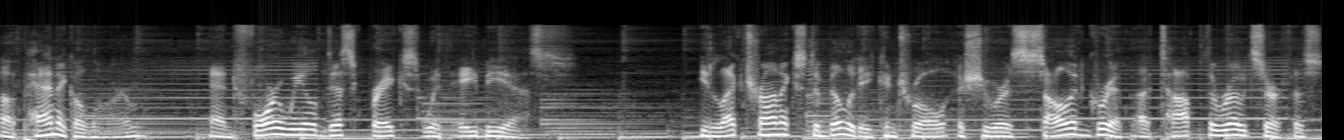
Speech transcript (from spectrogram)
a panic alarm, and four-wheel disc brakes with ABS. Electronic stability control assures solid grip atop the road surface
